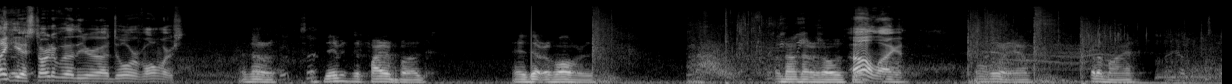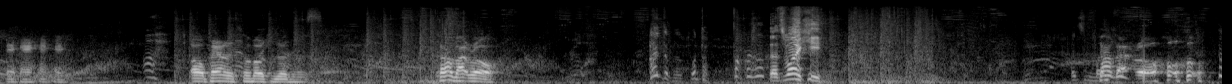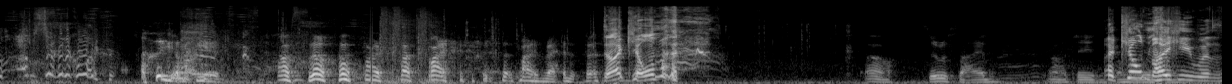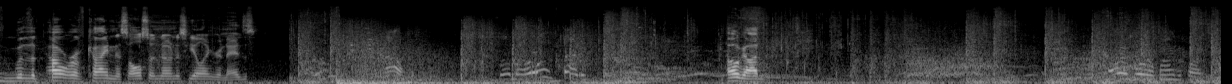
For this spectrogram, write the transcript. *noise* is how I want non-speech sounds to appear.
Mikey, I started with your uh, dual revolvers. I know. David's a firebug. And he's got revolvers. Oh, no, not revolvers. I don't like it. Oh, here I am. What am I? *laughs* oh, apparently slow motion doesn't. Combat roll. What the, what the fuck was that? That's Mikey. That's Combat roll. *laughs* I'm stuck in the corner. *laughs* Come on, get it. Oh, no, oh, fire, fire, fire. Fire's bad. Did I kill him? *laughs* oh, suicide. Oh, jeez. I killed Mikey with with the power of kindness, also known as healing grenades. Ow. Oh. Oh god. Oh, no, behind the box.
